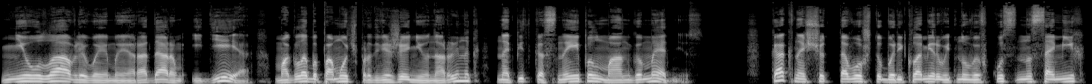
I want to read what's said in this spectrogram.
неулавливаемая радаром идея могла бы помочь продвижению на рынок напитка Снейпл Mango Madness? Как насчет того, чтобы рекламировать новый вкус на самих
